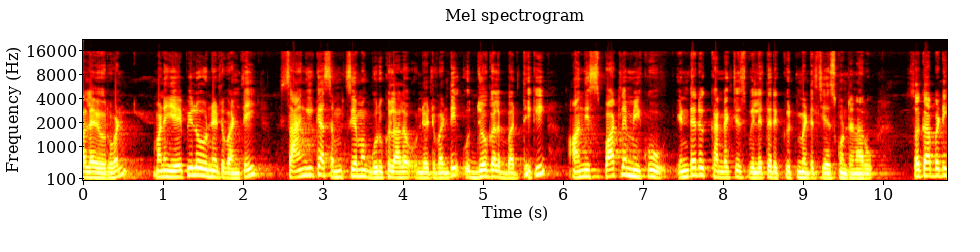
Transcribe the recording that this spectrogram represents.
హలో ఎవరివన్ మన ఏపీలో ఉన్నటువంటి సాంఘిక సంక్షేమ గురుకులాలో ఉండేటువంటి ఉద్యోగాల భర్తీకి ఆన్ ది స్పాట్లో మీకు ఇంటర్వ్యూ కండక్ట్ చేసి వీళ్ళైతే రిక్రూట్మెంట్ చేసుకుంటున్నారు. సో కాబట్టి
